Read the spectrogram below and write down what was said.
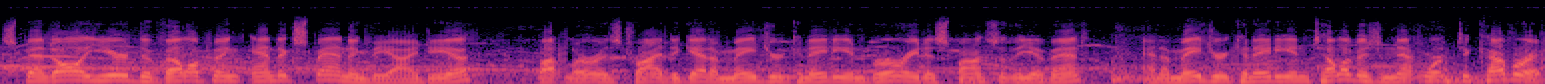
spent all year developing and expanding the idea. Butler has tried to get a major Canadian brewery to sponsor the event and a major Canadian television network to cover it,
